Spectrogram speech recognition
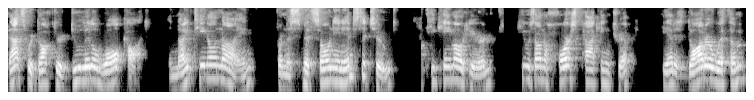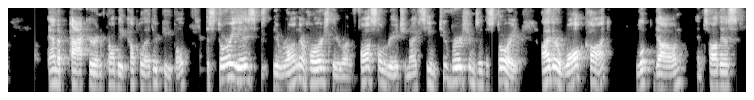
that's where Dr. Doolittle Walcott in 1909 from the Smithsonian Institute, he came out here. He was on a horse packing trip. He had his daughter with him and a packer and probably a couple other people. The story is they were on their horse, they were on Fossil Ridge, and I've seen two versions of the story. Either Walcott looked down and saw this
